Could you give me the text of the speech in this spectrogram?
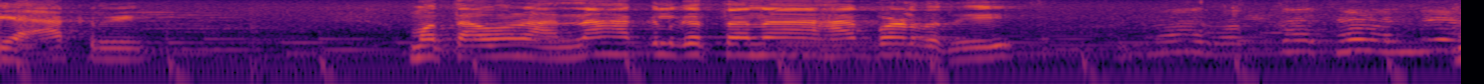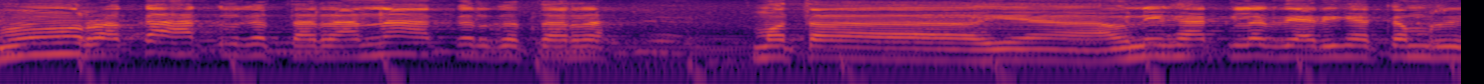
ಯಾಕ್ರಿ? ಮತ್ತು ಅವನು ಅನ್ನ ಹಾಕ್ಲಿಕತ್ತಾನ ಹಾಕ್ಬಾರ್ದ್ರಿ. ಹ್ಞೂ ರೊಕ್ಕ ಹಾಕ್ಲಿಕತ್ತಾರ ಅನ್ನ ಹಾಕ್ಲಿಕತ್ತಾರ ಮತ್ತು ಅವನಿಗೆ ಹಾಕ್ಲಾರ್ದು ಯಾರಿಗೆ ಹಾಕಂಬ್ರಿ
